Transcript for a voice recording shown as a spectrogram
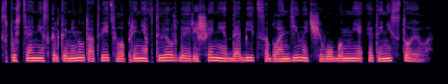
Спустя несколько минут ответила, приняв твердое решение добиться блондина, чего бы мне это ни стоило.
